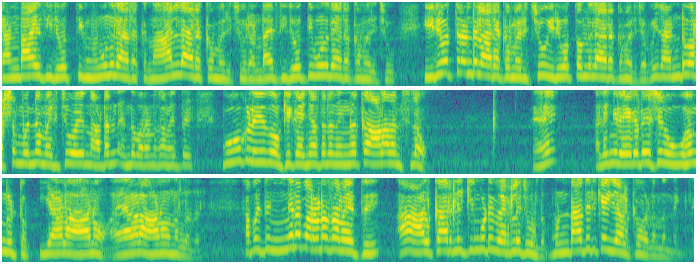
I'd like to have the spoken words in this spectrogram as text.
രണ്ടായിരത്തി ഇരുപത്തി മൂന്നിലാരൊക്കെ നാലിലാരൊക്കെ മരിച്ചു രണ്ടായിരത്തി ഇരുപത്തി മൂന്നിലാരൊക്കെ മരിച്ചു ഇരുപത്തിരണ്ടിലാരൊക്കെ മരിച്ചു ഇരുപത്തൊന്നിലാരൊക്കെ മരിച്ചു. അപ്പോൾ ഈ രണ്ട് വർഷം മുന്നേ മരിച്ചു പോയ നടൻ എന്ന് പറയുന്ന സമയത്ത് ഗൂഗിൾ ചെയ്ത് നോക്കിക്കഴിഞ്ഞാൽ തന്നെ നിങ്ങൾക്ക് ആളെ മനസ്സിലാവും. ഏ? അല്ലെങ്കിൽ ഏകദേശം ഒരു ഊഹം കിട്ടും. ഇയാളാണോ? അയാളാണോ എന്നുള്ളത്. അപ്പോൾ ഇതിങ്ങനെ പറയണ സമയത്ത് ആ ആൾക്കാരിലേക്കും കൂടി വിരൽ ചൂണ്ടും. മിണ്ടാതിരിക്കാൻ ഇയാൾക്ക് വേണമെന്നുണ്ടെങ്കിൽ.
